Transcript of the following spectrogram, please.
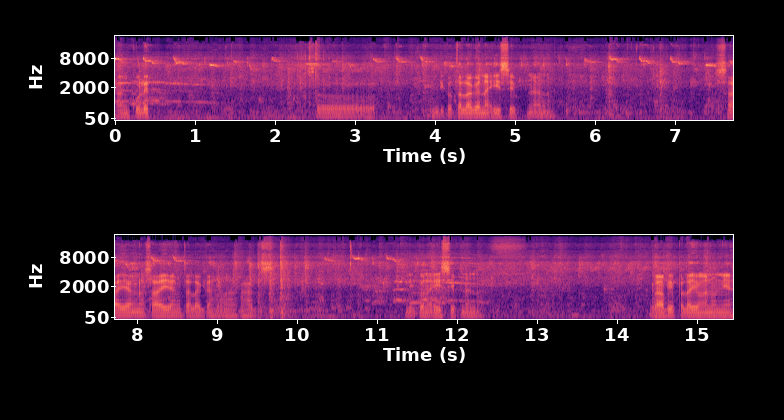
ang kulit so hindi ko talaga naisip na ano sayang na sayang talaga mga kahags hindi ko naisip na ano grabe pala yung ano niya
